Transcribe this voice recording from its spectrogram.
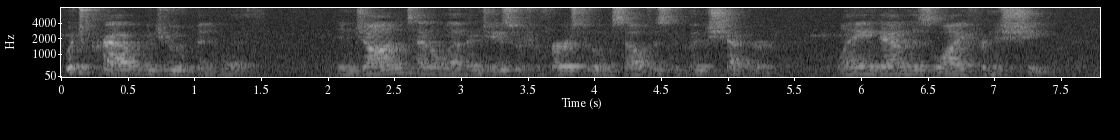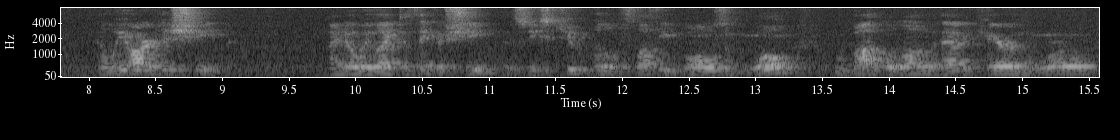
which crowd would you have been with? In John 10, 11, Jesus refers to himself as the Good Shepherd, laying down his life for his sheep. And we are his sheep. I know we like to think of sheep as these cute little fluffy balls of wool who bop along without a care in the world,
